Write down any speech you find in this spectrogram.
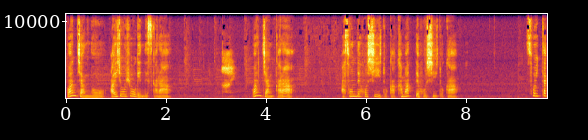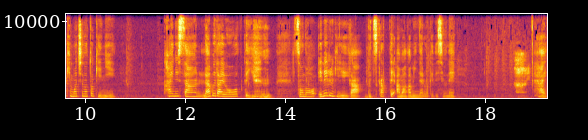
ワンちゃんの愛情表現ですからはいワンちゃんから遊んでほしいとか構ってほしいとかそういった気持ちの時に飼い主さんラブだよっていうそのエネルギーがぶつかって甘噛みになるわけですよね。はいは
